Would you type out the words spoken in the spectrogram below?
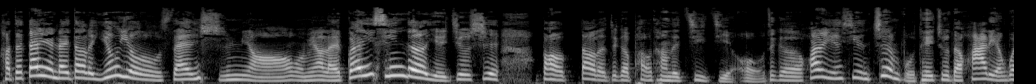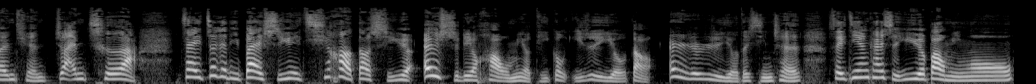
好的，当然来到了悠悠三十秒，我们要来关心的，也就是报到了这个泡汤的季节哦。这个花莲县政府推出的花莲温泉专车啊。在这个礼拜十月七号到十一月二十六号，我们有提供一日游到二日游的行程，所以今天开始预约报名哦。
